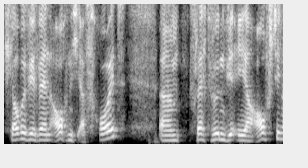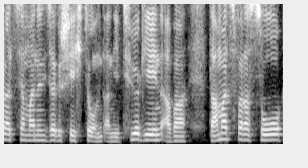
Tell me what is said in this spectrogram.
Ich glaube, wir wären auch nicht erfreut. Ähm, vielleicht würden wir eher aufstehen als der Mann in dieser Geschichte und an die Tür gehen. Aber damals war das so,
